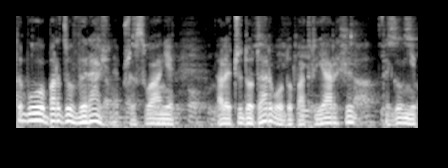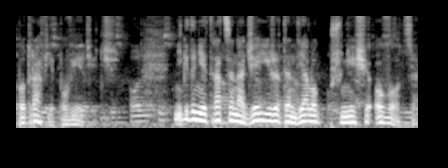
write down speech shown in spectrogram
To było bardzo wyraźne przesłanie, ale czy dotarło do patriarchy, tego nie potrafię powiedzieć. Nigdy nie tracę nadziei, że ten dialog przyniesie owoce.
